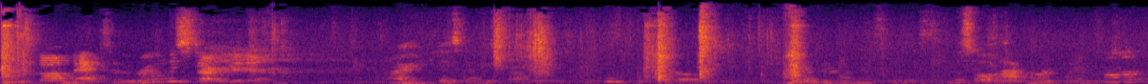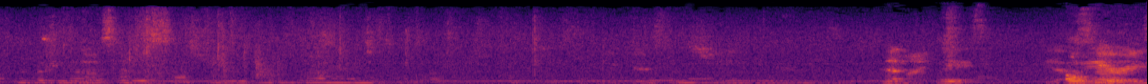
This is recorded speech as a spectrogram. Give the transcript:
we're just going back to the room we started in. Alright, you guys gotta stop. This is so awkward when. Huh? Nobody knows. Is that mine? Ladies? Oh, here.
